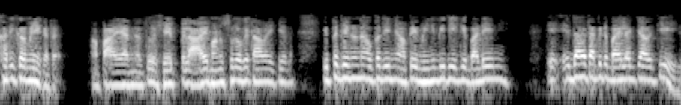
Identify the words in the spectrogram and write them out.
හරි ක්‍රමයකට අපාය යන්නේ නැතුව ෂේප් වෙලා ආයේ මනුස්ස ලෝකයට ආවයි කියලා. ඉපදිනවනේ උපදින්නේ අපේ මිනිබිරියගේ බඩේනේ. එදාට අපිට බයලජ්ජාව තියෙයිද?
